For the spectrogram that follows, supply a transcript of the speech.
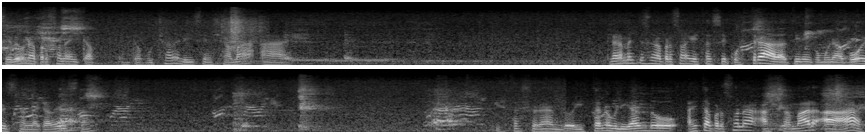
Se ve una persona encapuchada y le dicen llama a Claramente es una persona que está secuestrada, tiene como una bolsa en la cabeza. Y está llorando y están obligando a esta persona a llamar a Ash.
